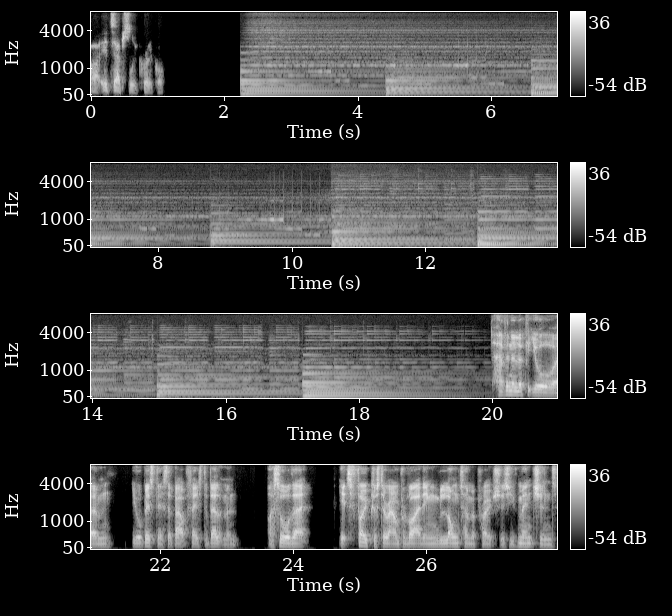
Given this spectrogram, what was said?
uh, it's absolutely critical. Having a look at your um, your business about face development, I saw that it's focused around providing long term approaches. You've mentioned,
